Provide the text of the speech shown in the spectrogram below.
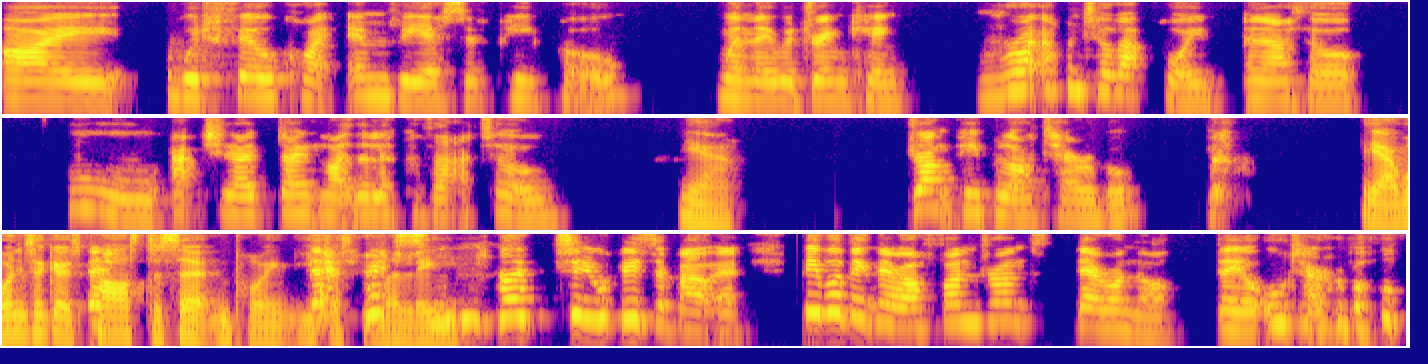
I would feel quite envious of people when they were drinking right up until that. And I thought, oh, actually, I don't like the look of that at all. Yeah. Drunk people are terrible. Yeah, once it goes past a certain point, you just want to leave. No two ways about it. People think there are fun drunks. There are not. They are all terrible.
